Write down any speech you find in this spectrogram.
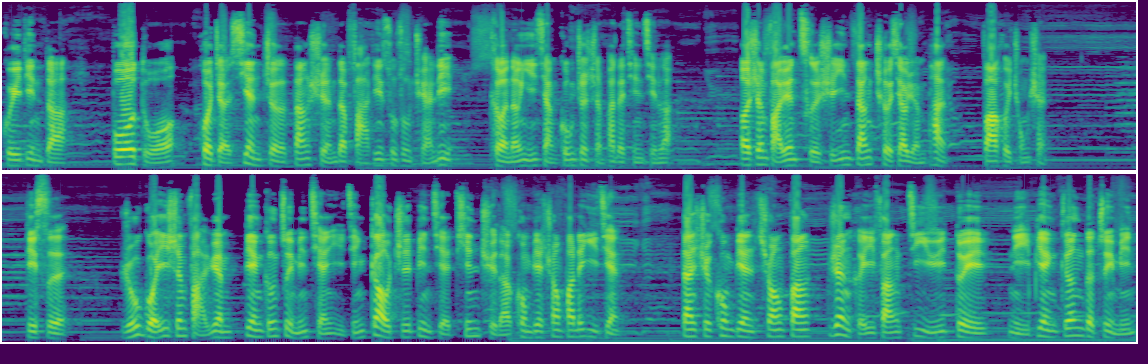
规定的剥夺或者限制了当事人的法定诉讼权利，可能影响公正审判的情形了。二审法院此时应当撤销原判，发回重审。第四。如果一审法院变更罪名前已经告知并且听取了控辩双方的意见，但是控辩双方任何一方基于对拟变更的罪名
